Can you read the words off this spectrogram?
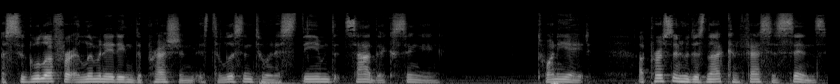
A segula for eliminating depression is to listen to an esteemed tzaddik singing. 28. A person who does not confess his sins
